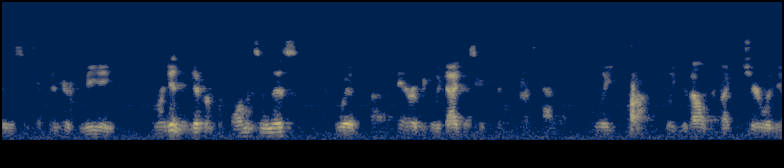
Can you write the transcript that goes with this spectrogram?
to us since I've been here at the meeting. And we're getting a different performance in this with uh, anaerobically digested manure. So that's kind of a late development I can share with you.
